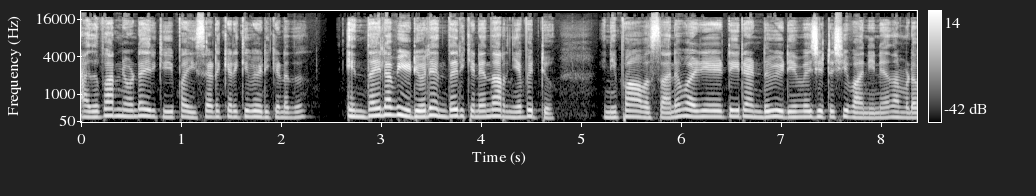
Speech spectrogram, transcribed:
അത് പറഞ്ഞുകൊണ്ടായിരിക്കും ഈ പൈസ ഇടയ്ക്കിടയ്ക്ക് മേടിക്കണത്. എന്തായാലും ആ വീഡിയോയിൽ എന്തായിരിക്കണേന്ന് അറിഞ്ഞേ പറ്റൂ. ഇനിയിപ്പോൾ അവസാന വഴിയായിട്ട് ഈ രണ്ട് വീഡിയോയും വെച്ചിട്ട് ശിവാനിനെ നമ്മുടെ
